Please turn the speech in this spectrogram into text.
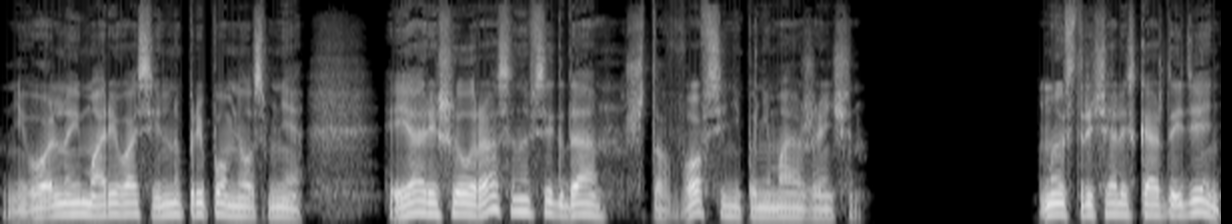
Невольно и Марья Васильевна припомнилась мне, я решил раз и навсегда, что вовсе не понимаю женщин. Мы встречались каждый день,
